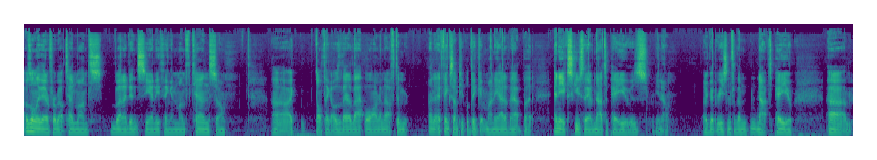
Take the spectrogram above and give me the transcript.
I was only there for about 10 months, but I didn't see anything in month 10, so uh, I don't think I was there that long enough to and I think some people did get money out of that, but any excuse they have not to pay you is, you know, a good reason for them not to pay you. Um,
